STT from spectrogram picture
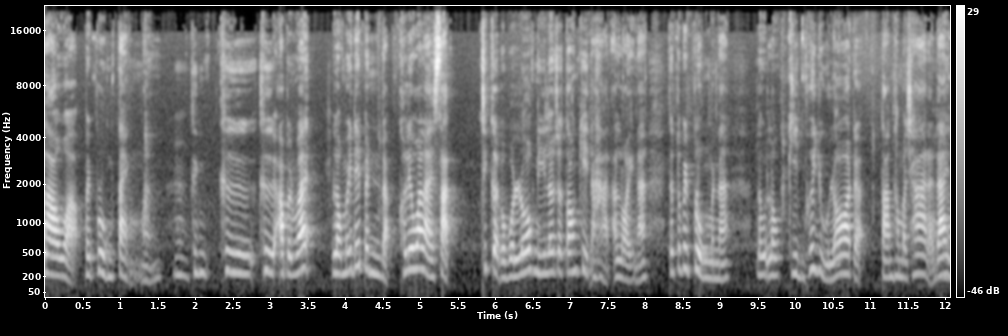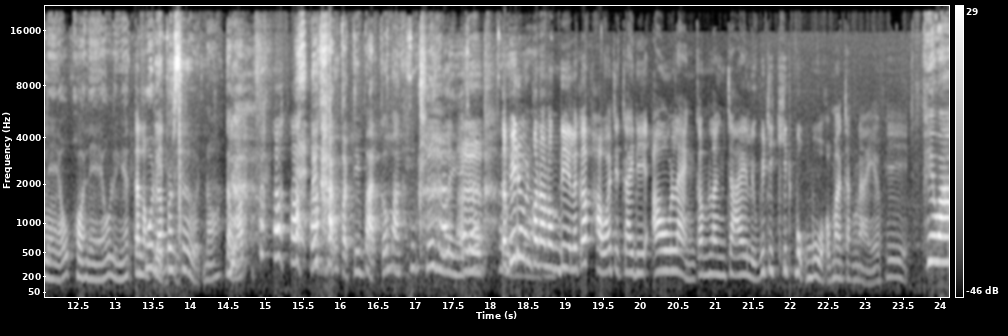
เราอะไปปรุงแต่งมันอืมคือคือคือเอาเป็นว่าเราไม่ได้เป็นแบบเขาเรียกว่าอะไรสัตว์ ที่เกิดมาบนโลกนี้แล้วจะต้องกินอาหารอร่อยนะแต่ต้องไปปรุงมันนะเราเรากินเพื่ออยู่รอดอะตามธรรมชาติอะได้แล้วพอแล้วอะไรเงี้ยแต่ลองพูดแล้วเปลี่ปยนระเสริฐเนาะแต่ว่า ในทางปฏิบัติก็มาครึ่งๆอะไรเงี้ยเอก็อแต่พี่ดูเป็นคนอารมณ์ดีแล้วก็ภาวะจิตใจดีเอาแหล่งกำลังใจหรือวิธีคิดบวกๆออกมาจากไหนอะพี่ พี่ว่า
